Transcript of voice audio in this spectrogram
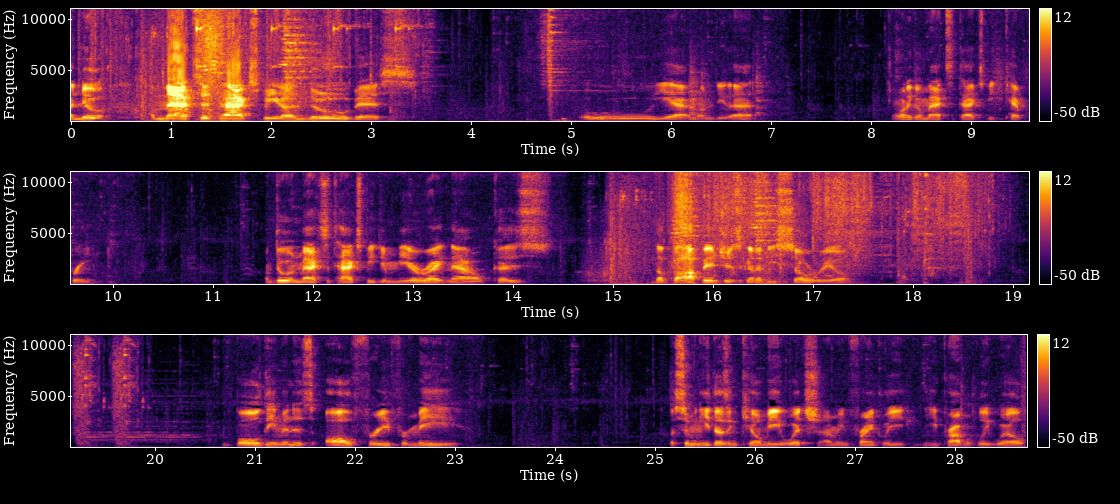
A new... A max attack speed Anubis. Oh, yeah, I want to do that. I want to go max attack speed Khepri. I'm doing max attack speed Ymir right now, because the boppage is going to be so real. Bull Demon is all free for me. Assuming he doesn't kill me, which, I mean, frankly, he probably will.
